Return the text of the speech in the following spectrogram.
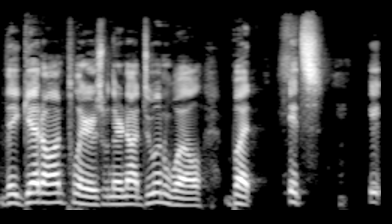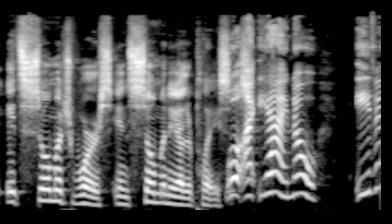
they get on players when they're not doing well, but it's it, it's so much worse in so many other places. Well, I, yeah, I know. Even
